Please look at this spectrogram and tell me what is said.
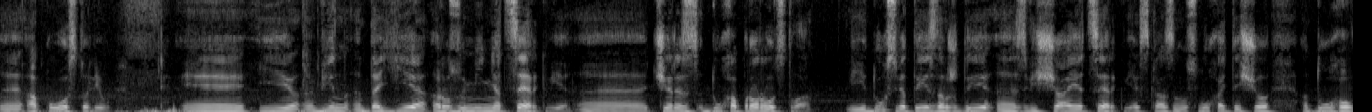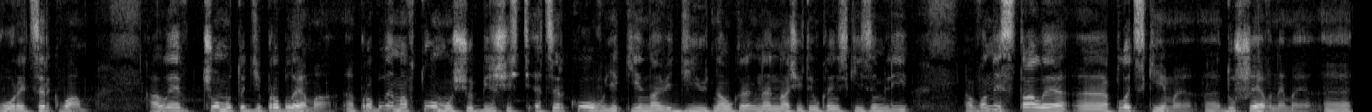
е, апостолів. І Він дає розуміння церкві через духа пророцтва. І Дух Святий завжди звіщає церкві. Як сказано, слухайте, що Дух говорить церквам. Але в чому тоді проблема? Е, Проблема в тому, що більшість церков, які навіть діють на, на нашій українській землі, а вони стали е, плотськими, е, душевними, е,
